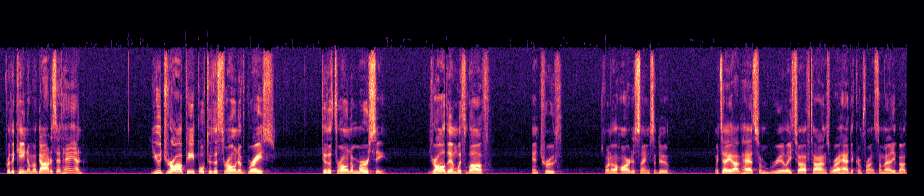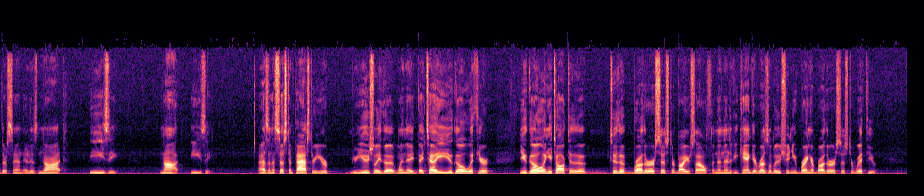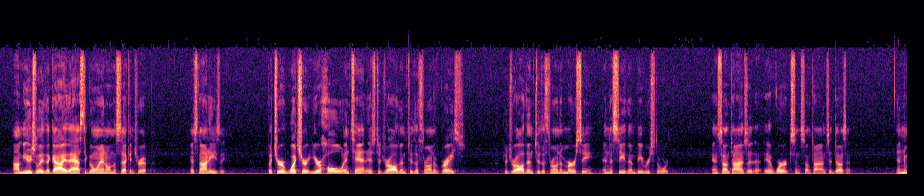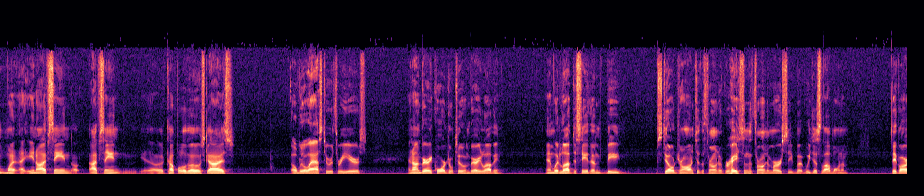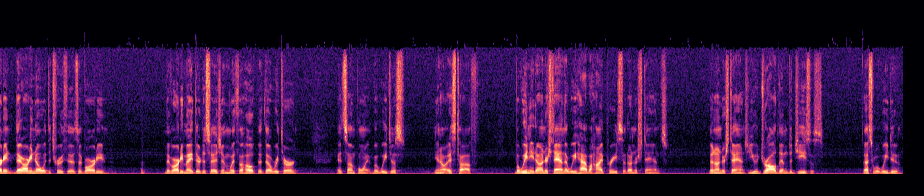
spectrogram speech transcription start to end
For the kingdom of God is at hand. You draw people to the throne of grace, to the throne of mercy. Draw them with love and truth. It's one of the hardest things to do. Let me tell you, I've had some really tough times where I had to confront somebody about their sin. It is not easy. Not easy. As an assistant pastor, you're you're usually the when they, they tell you you go with your you go and you talk to the to the brother or sister by yourself and then, then if you can't get resolution you bring a brother or sister with you. I'm usually the guy that has to go in on the second trip. It's not easy. But your what your your whole intent is to draw them to the throne of grace to draw them to the throne of mercy and to see them be restored and sometimes it, it works and sometimes it doesn't. And what you know i've seen i've seen uh, a couple of those guys over the last two or three years. And i'm very cordial to them very loving. And would love to see them be still drawn to the throne of grace and the throne of mercy but we just love on them they've already they already know what the truth is. They've already they've already made their decision with the hope that they'll return at some point. But we just, you know, it's tough. But we need to understand that we have a high priest that understands. That understands. You draw them to Jesus. That's what we do.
